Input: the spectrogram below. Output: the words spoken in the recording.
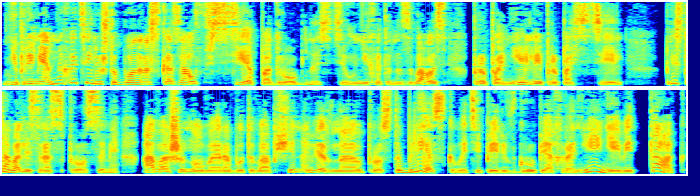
непременно хотели, чтобы он рассказал все подробности. У них это называлось «про панели и про постель». Приставали с расспросами. А ваша новая работа вообще, наверное, просто блеск. Вы теперь в группе охранения, ведь так?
